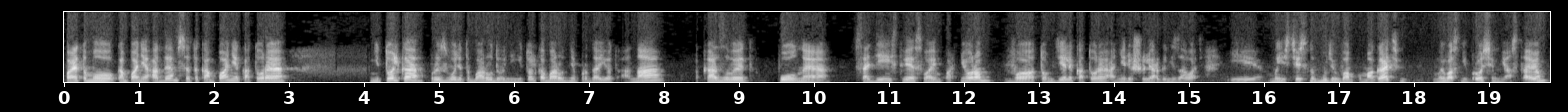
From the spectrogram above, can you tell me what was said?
Поэтому компания ADEMS – это компания, которая не только производит оборудование, не только оборудование продает, она оказывает полное содействие своим партнерам в том деле, которое они решили организовать. И мы, естественно, будем вам помогать, мы вас не бросим, не оставим.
